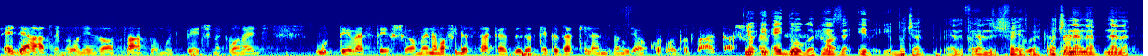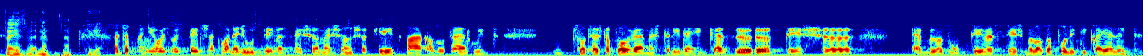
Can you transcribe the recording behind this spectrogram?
egyen hátréből nézve azt látom, hogy Pécsnek van egy úttévesztése, amely nem a fidesz kezdődött 2009-ben, ugye akkor volt ott váltás. Jó, én egy dolgot érzek, én, bocsánat, elnézést fejezd be. Bocsánat, nem, nem, nem, nem, fejezd be, nem, nem. Igen. Hát csak annyi, hogy, hogy Pécsnek van egy úttévesztése, amely sajnos a két már azóta elhújt szocialista polgármester idején kezdődött, és ebből az úttévesztésből az a politikai elit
